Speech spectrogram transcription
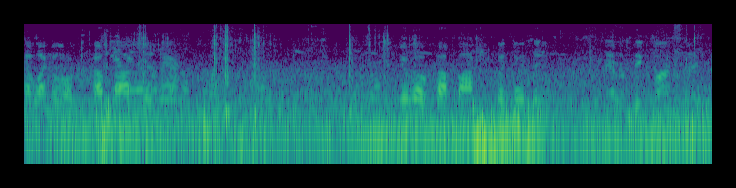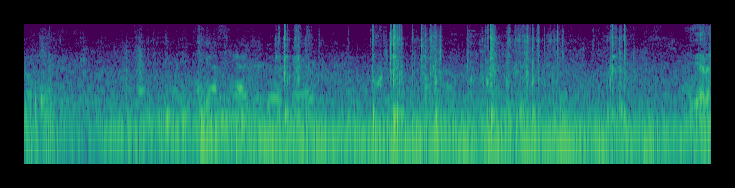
have like a little cup box in there. Your little cup box, you put those in. We have a big box that I throw in. I gotta see how you do it there. I got a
